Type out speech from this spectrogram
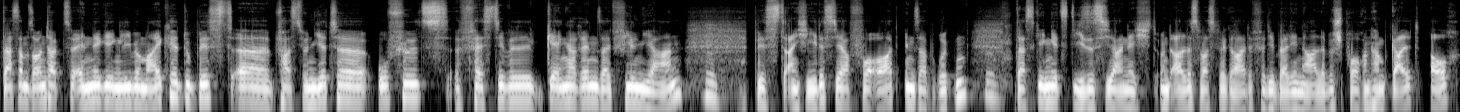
das am Sonntag zu Ende ging. Liebe Maike, du bist äh, passionierte Ophüls Festivalgängerin seit vielen Jahren, hm. bist eigentlich jedes Jahr vor Ort in Saarbrücken. Hm. Das ging jetzt dieses Jahr nicht und alles, was wir gerade für die Berlinale besprochen haben, galt auch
